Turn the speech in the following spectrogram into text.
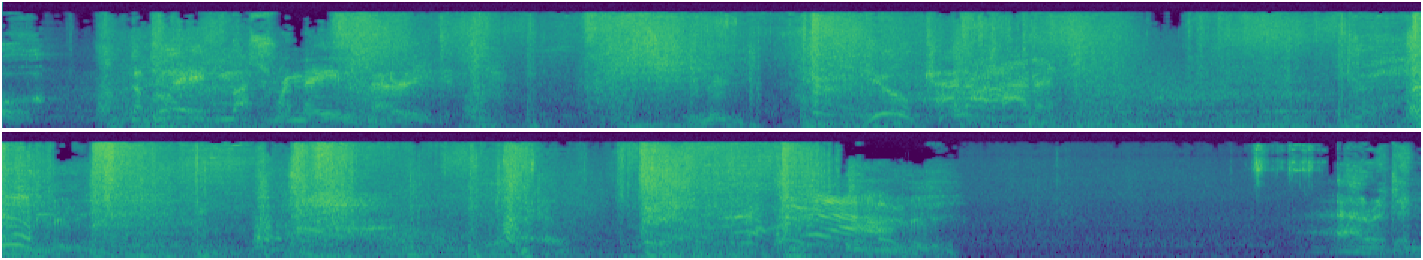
The blade must remain buried. You cannot have it! Aradin,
